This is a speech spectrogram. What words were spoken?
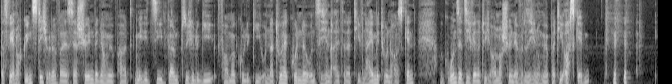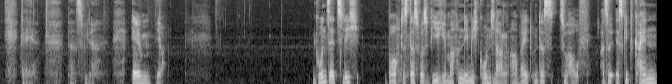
Das wäre noch günstig, oder? Weil es ist ja schön, wenn der Homöopath Medizin kann, Psychologie, Pharmakologie und Naturheilkunde und sich in alternativen Heilmethoden auskennt. Aber grundsätzlich wäre natürlich auch noch schön, er würde sich in Homöopathie auskennen. Geil. Das wieder. Ähm, ja. Grundsätzlich braucht es das, was wir hier machen, nämlich Grundlagenarbeit und das zuhauf. Also es gibt keinen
